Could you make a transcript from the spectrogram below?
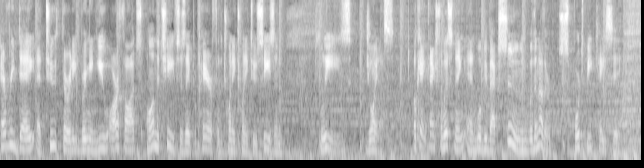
every day at 2:30 bringing you our thoughts on the Chiefs as they prepare for the 2022 season. Please join us. Okay, thanks for listening and we'll be back soon with another Sports Beat KC.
